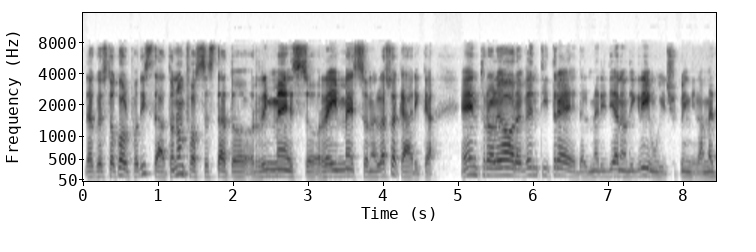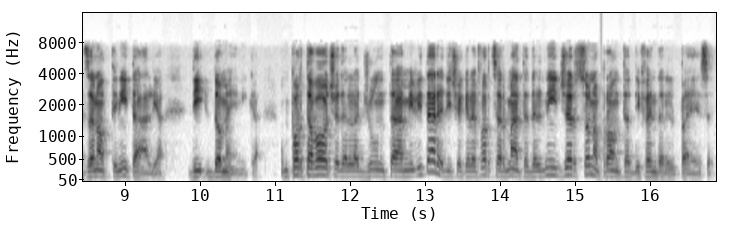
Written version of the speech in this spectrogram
da questo colpo di Stato, non fosse stato rimesso, reimmesso nella sua carica entro le ore 23 del meridiano di Greenwich, quindi la mezzanotte in Italia, di domenica. Un portavoce della giunta militare dice che le forze armate del Niger sono pronte a difendere il paese.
